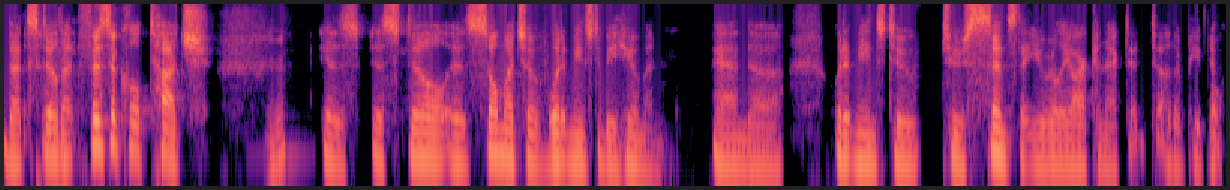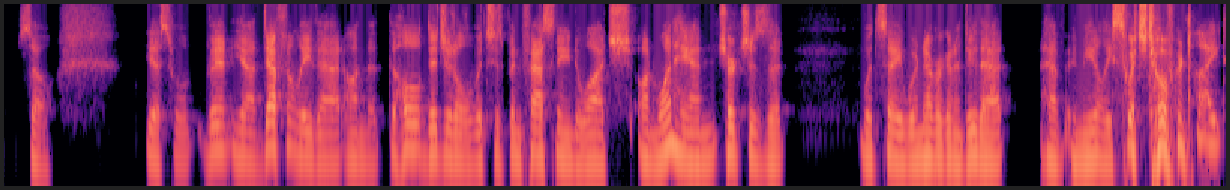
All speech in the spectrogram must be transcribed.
that still that physical touch Mhm. is is still is so much of what it means to be human and uh what it means to to sense that you really are connected to other people. So yes well then yeah definitely that on the the whole digital which has been fascinating to watch on one hand churches that would say we're never going to do that have immediately switched overnight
